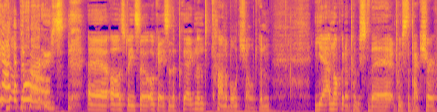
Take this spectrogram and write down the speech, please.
Not, the, purrs. Uh, honestly, so okay, so the pregnant cannibal children. Yeah, I'm not going to post the post the picture.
